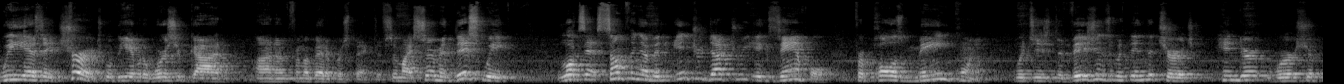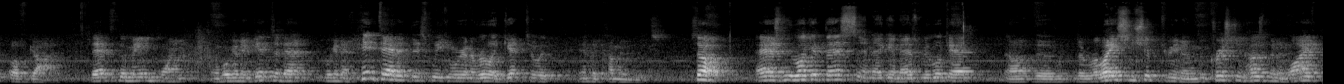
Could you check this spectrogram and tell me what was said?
we as a church will be able to worship God a, from a better perspective. So, my sermon this week looks at something of an introductory example for Paul's main point which is divisions within the church hinder worship of God. That's the main point, and we're going to get to that. We're going to hint at it this week, and we're going to really get to it in the coming weeks. So, as we look at this, and again, as we look at uh, the, the relationship between a Christian husband and wife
